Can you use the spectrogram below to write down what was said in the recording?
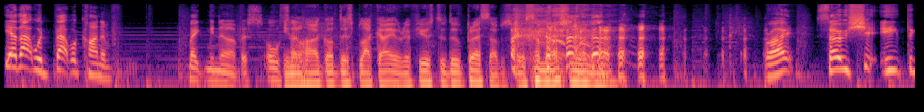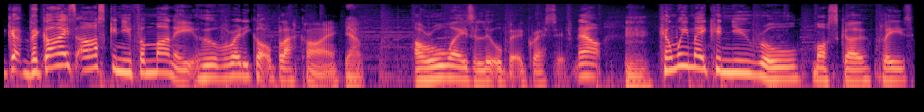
yeah, that would that would kind of make me nervous. Also, You know how I got this black eye? I refused to do press ups for some Russian right? So sh- he, the the guys asking you for money who have already got a black eye Yeah. are always a little bit aggressive. Now, hmm. can we make a new rule, Moscow, please?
